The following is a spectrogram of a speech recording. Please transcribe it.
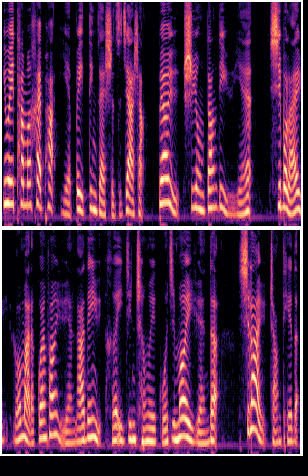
因为他们害怕也被钉在十字架上。标语是用当地语言希伯来语、罗马的官方语言拉丁语和已经成为国际贸易语言的希腊语张贴的。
